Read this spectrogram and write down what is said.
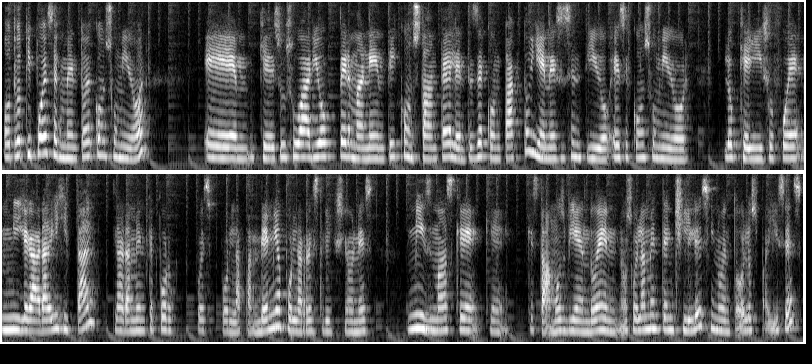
otro tipo de segmento de consumidor Em, que es usuario permanente y constante de lentes de contacto y en ese sentido ese consumidor lo que hizo fue migrar a digital, claramente por, pues, por la pandemia, por las restricciones mismas que, que, estábamos viendo en, no solamente en Chile, sino en todos los países.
